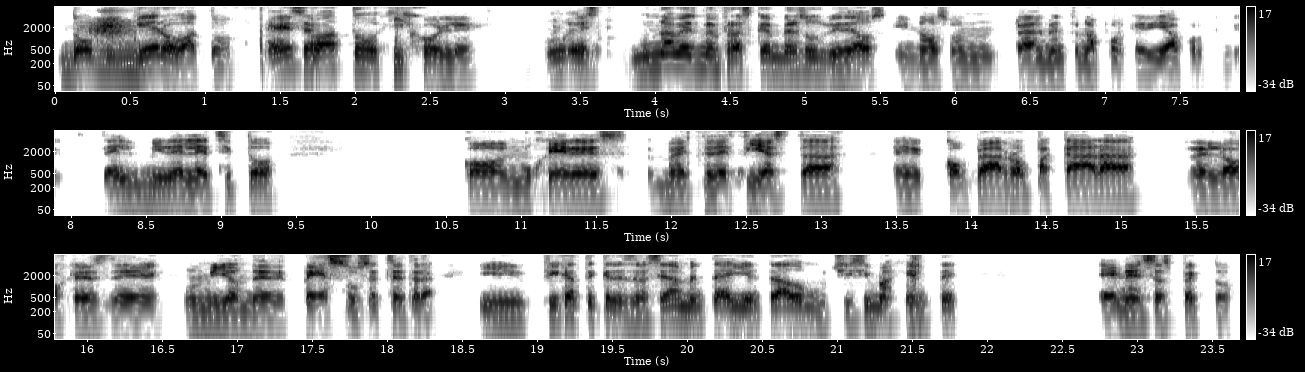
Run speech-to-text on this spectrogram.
Dominguero, vato. Ese vato, híjole. Una vez me enfrasqué en ver sus videos y no, son realmente una porquería porque él mide el éxito con mujeres, de fiesta, eh, comprar ropa cara, relojes de un millón de pesos, etcétera. Y fíjate que desgraciadamente hay entrado muchísima gente en ese aspecto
